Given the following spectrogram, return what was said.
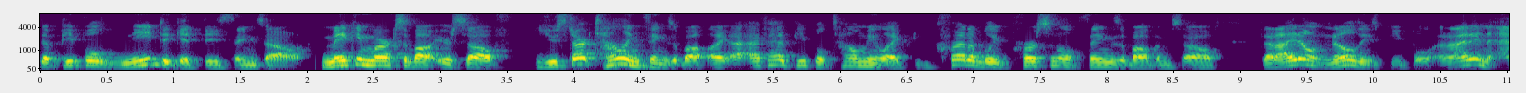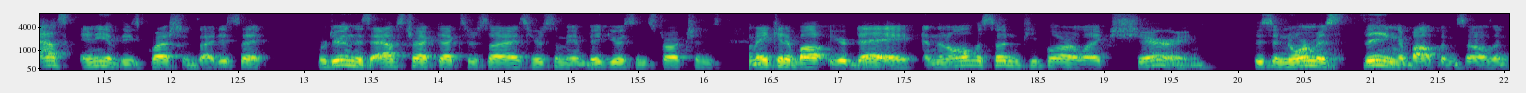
that people need to get these things out. Making marks about yourself, you start telling things about like I've had people tell me like incredibly personal things about themselves that I don't know these people and I didn't ask any of these questions. I just say, we're doing this abstract exercise. Here's some ambiguous instructions. Make it about your day. And then all of a sudden, people are like sharing this enormous thing about themselves. And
